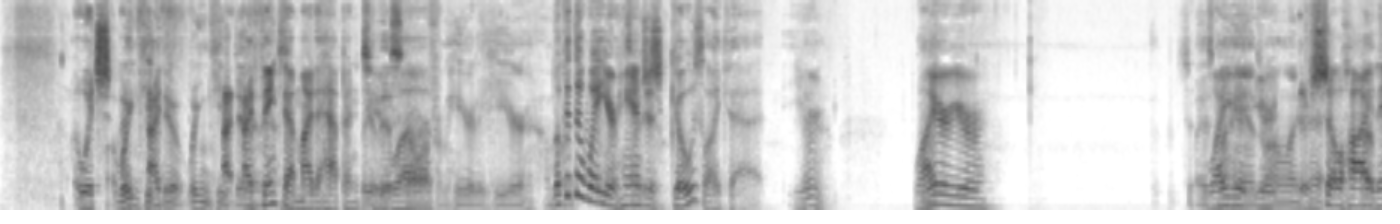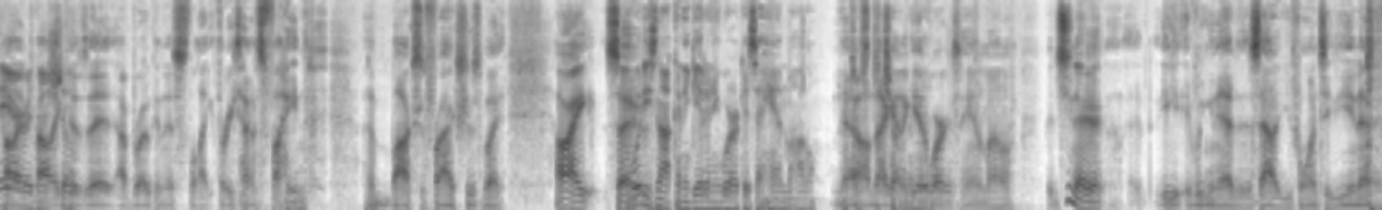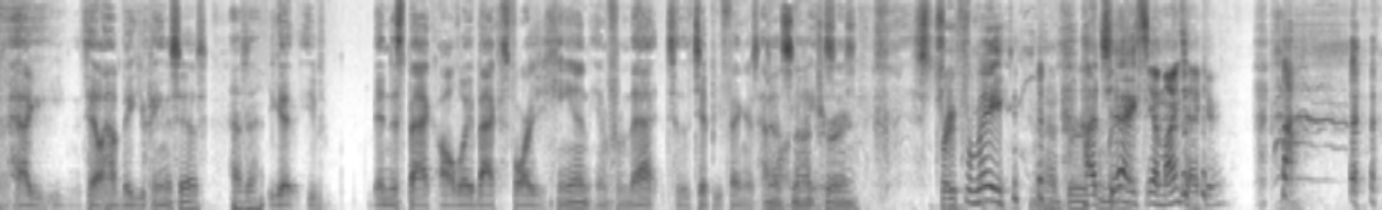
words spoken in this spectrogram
which We can keep I, doing. We can keep I, doing. I think this. that might have happened to. this Uh, from here to here. I'm look gonna- at the way your I'm gonna hand you. just goes like that. You're. Why are your? Why why my you're- hands you're- like they're that? so high Uh, there Probably, and probably they're because so- I've broken this like three times fighting, boxer fractures. But all right, so Woody's not going to get any work as a hand model. No, Just I'm not going to get that. work as a hand model. But you know, if we can edit this out, if you want to, you know how you, you can tell how big your penis is. How's that? You get you bend this back all the way back as far as you can, and from that to the tip of your fingers, how That's long not your penis true. is. It's true for me. true I for me. checked. Yeah, mine's accurate.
